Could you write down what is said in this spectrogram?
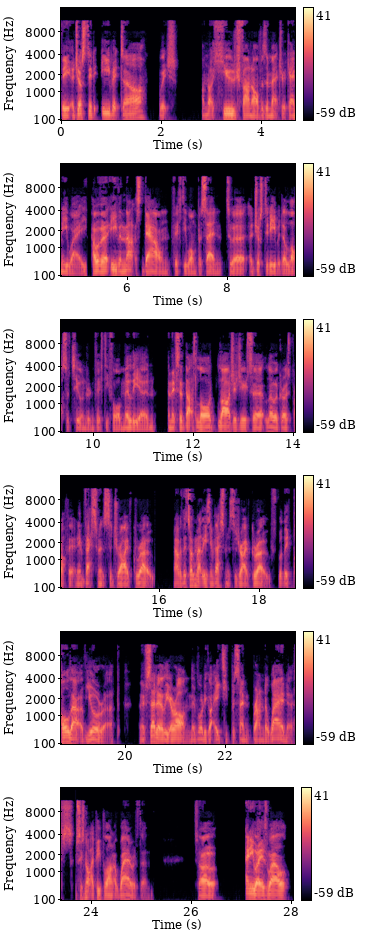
The adjusted EBITDA, which I'm not a huge fan of as a metric anyway. However, even that's down 51% to a adjusted EBITDA loss of 254 million. And they've said that's larger due to lower gross profit and investments to drive growth. However, they're talking about these investments to drive growth, but they've pulled out of Europe. And they've said earlier on, they've already got 80% brand awareness. So it's not like people aren't aware of them. So anyway, as well,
